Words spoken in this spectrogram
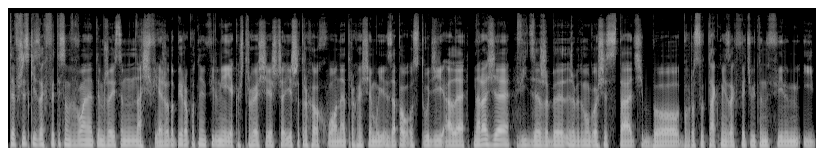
te wszystkie zachwyty są wywołane tym, że jestem na świeżo dopiero po tym filmie jakoś trochę się jeszcze, jeszcze trochę ochłonę, trochę się mój zapał ostudzi, ale na razie widzę, żeby, żeby to mogło się stać, bo po prostu tak mnie zachwycił ten film i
